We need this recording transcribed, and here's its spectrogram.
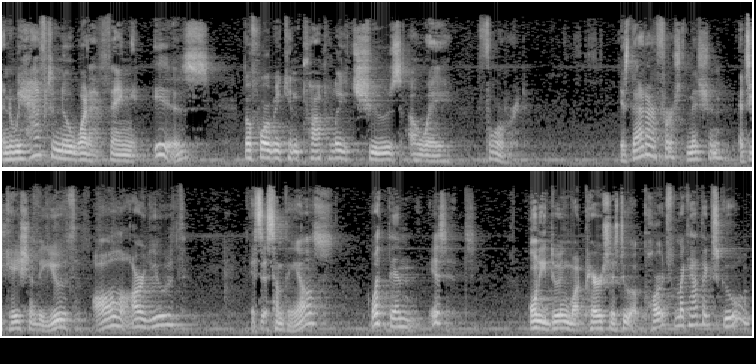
And we have to know what a thing is before we can properly choose a way forward. Is that our first mission? Education of the youth, all our youth? Is it something else? What then is it? Only doing what parishes do apart from a Catholic school?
